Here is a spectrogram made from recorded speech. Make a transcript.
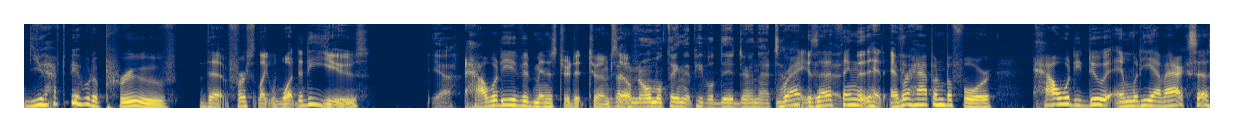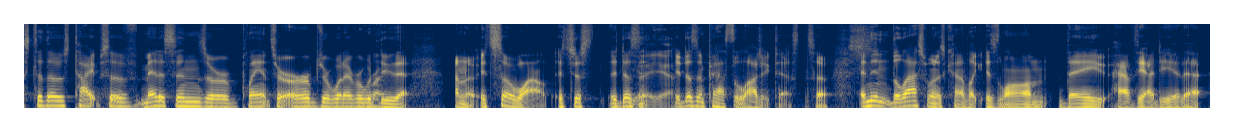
you have to be able to prove that first, like what did he use? Yeah. How would he have administered it to Is that a himself? normal thing that people did during that time? Right? Is that a uh, thing that had ever happened before? How would he do it? And would he have access to those types of medicines or plants or herbs or whatever would do that? I don't know. It's so wild. It's just it doesn't Yeah, yeah. it doesn't pass the logic test. So and then the last one is kind of like Islam. They have the idea that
